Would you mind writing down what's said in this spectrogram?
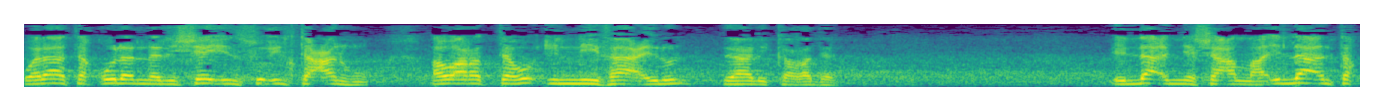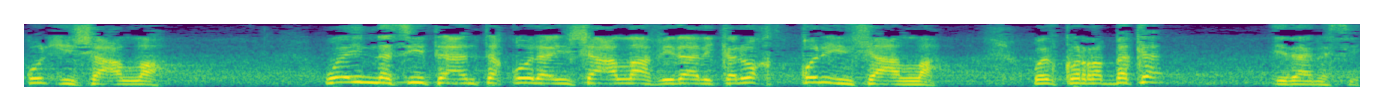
ولا تقولن لشيء سئلت عنه أو أردته إني فاعل ذلك غدا. إلا أن يشاء الله إلا أن تقول إن شاء الله. وإن نسيت أن تقول إن شاء الله في ذلك الوقت قل إن شاء الله. واذكر ربك إذا نسيت.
